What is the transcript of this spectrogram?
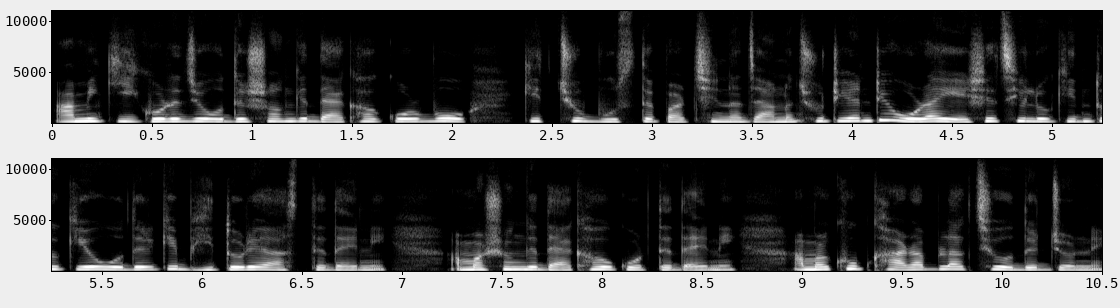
আমি কি করে যে ওদের সঙ্গে দেখা করব? কিচ্ছু বুঝতে পারছি না। জানো ছুটি আন্টি ওরা এসেছিল, কিন্তু কেউ ওদেরকে ভিতরে আসতে দেয়নি। আমার সঙ্গে দেখাও করতে দেয়নি। আমার খুব খারাপ লাগছে ওদের জন্যে।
